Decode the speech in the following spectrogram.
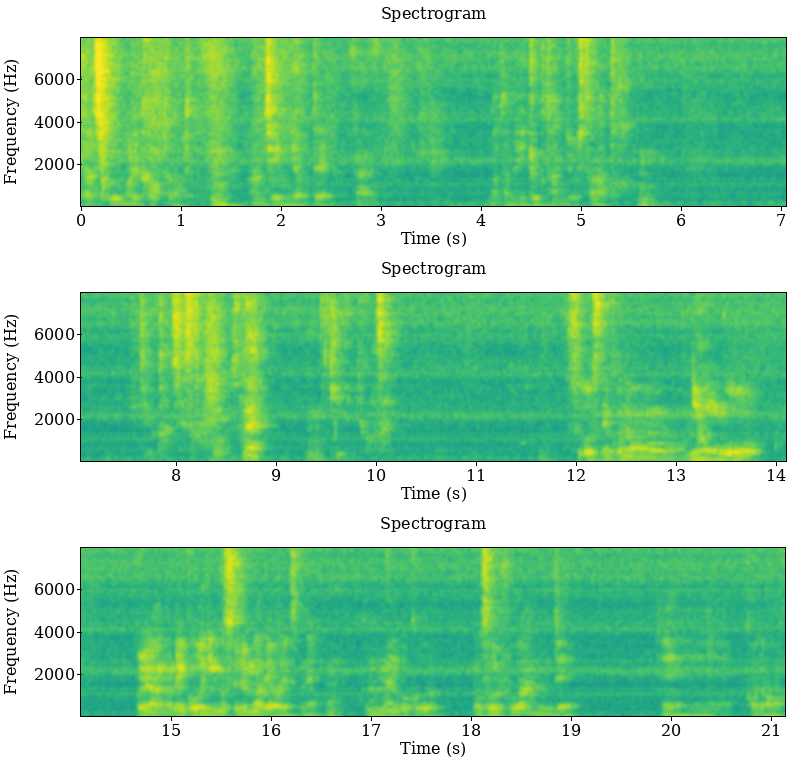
新しく生まれ変わったなと。うアンチェインによってんはい。また名曲誕生したなと。うん。っていう感じですかね。そうですね。聞いてみてください。そうですねこの日本語これあのレコーディングするまではですね、ほんまに僕ものすごい不安で、えーこの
